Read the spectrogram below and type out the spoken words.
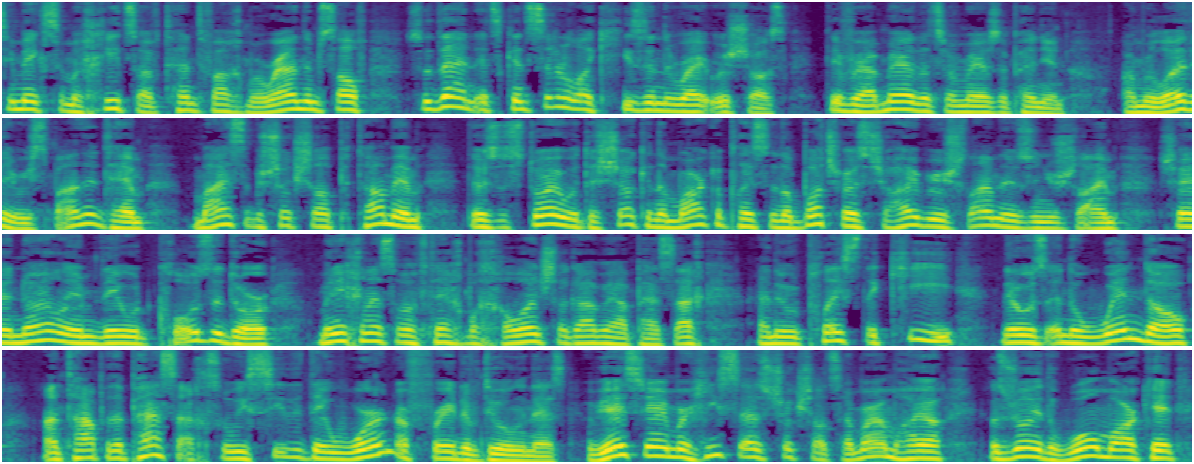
he makes a mechitza of 10 tefachim around himself, so then it's considered like he's in the right Rishos. Divrei Abmer, that's Rameir's opinion. Amrullah, they responded to him, There's a story with the shuk in the marketplace of the butchers, Shahib Yerushalayim, there's in Yerushalayim, time, they would close the door, and they would place the key that was in the window on top of the Pesach. So we see that they weren't afraid of doing this. He says it was really the wool market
